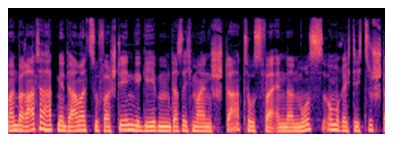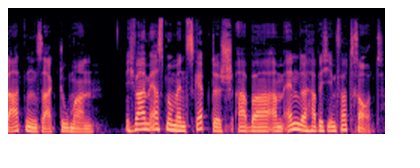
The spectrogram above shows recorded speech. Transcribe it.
Mein Berater hat mir damals zu verstehen gegeben, dass ich meinen Status verändern muss, um richtig zu starten, sagt Duman. Ich war im ersten Moment skeptisch, aber am Ende habe ich ihm vertraut.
